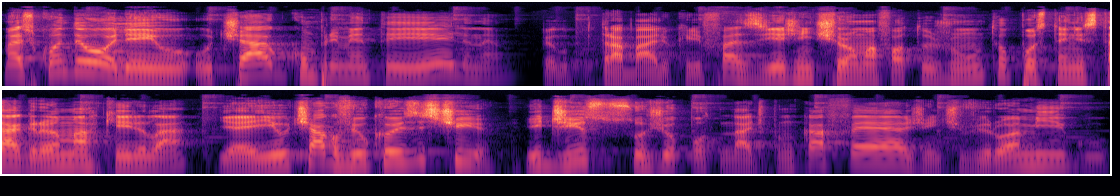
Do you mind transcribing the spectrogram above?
Mas quando eu olhei o, o Thiago, cumprimentei ele, né? Pelo trabalho que ele fazia, a gente tirou uma foto junto, eu postei no Instagram, marquei ele lá. E aí o Thiago viu que eu existia. E disso surgiu a oportunidade para um café, a gente virou amigo.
